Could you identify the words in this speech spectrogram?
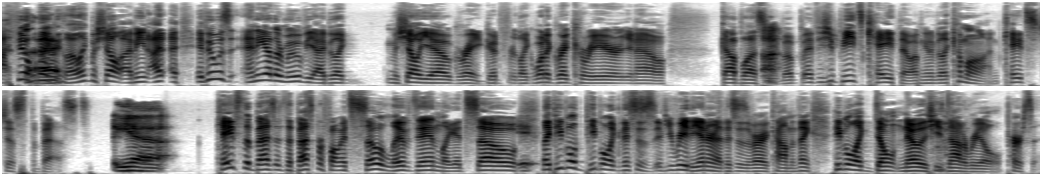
I feel bad because I like Michelle. I mean, I, I, if it was any other movie, I'd be like Michelle Yeoh, great, good for like what a great career, you know. God bless you. Uh, but if she beats Kate, though, I'm gonna be like, come on, Kate's just the best. Yeah. Kate's the best. It's the best performance. It's so lived in. Like it's so it, like people people like this is if you read the internet, this is a very common thing. People like don't know that she's not a real person.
